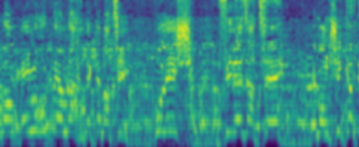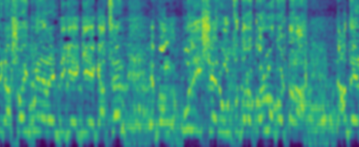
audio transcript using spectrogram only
এবং এই মুহূর্তে আমরা দেখতে পাচ্ছি, পুলিশ ফিরে যাচ্ছে এবং শিক্ষার্থীরা শহীদ মিনারের দিকে এগিয়ে গেছেন এবং পুলিশের ঊর্ধ্বতন কর্মকর্তারা তাদের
